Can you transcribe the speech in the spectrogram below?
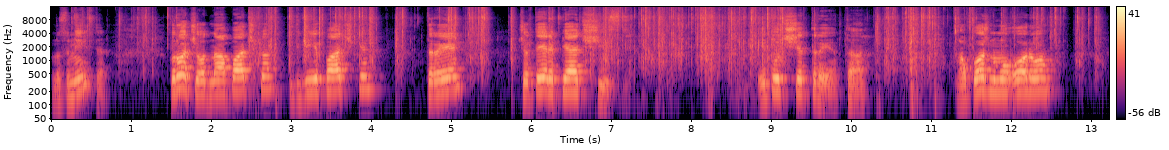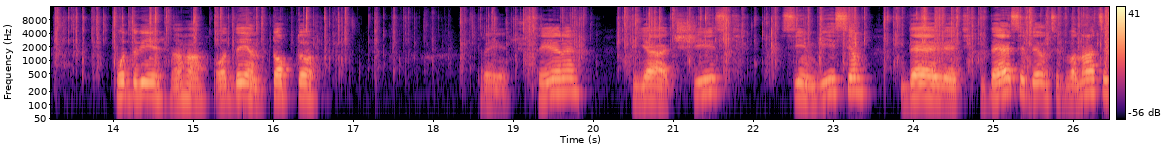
Розумієте? Коротше, одна пачка, дві пачки, три, чотири, п'ять, шість. І тут ще три. Так. А в кожному оро по дві. Ага, один. Тобто. Три, чотири, п'ять, шість, сім, вісім. 9, 10, 11, 12,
